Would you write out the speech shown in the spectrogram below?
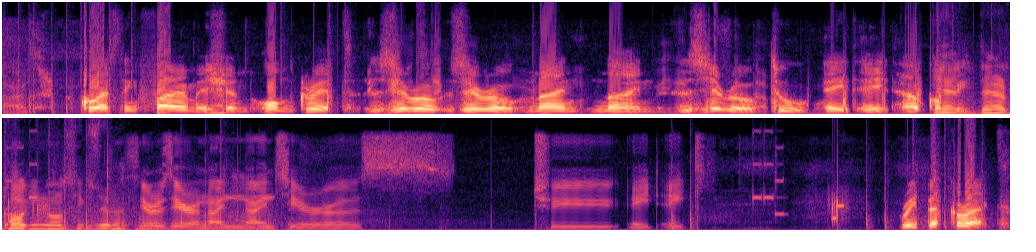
Ours? Requesting fire mission on grid 00990288. How Yeah, copy? they're talking on 60. I think. 009900288. Read back correct.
